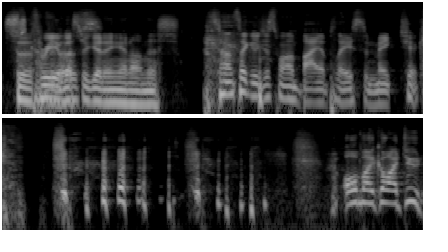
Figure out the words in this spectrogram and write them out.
So the three cover of us are getting in on this. Sounds like we just want to buy a place and make chicken. Oh my god, dude!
